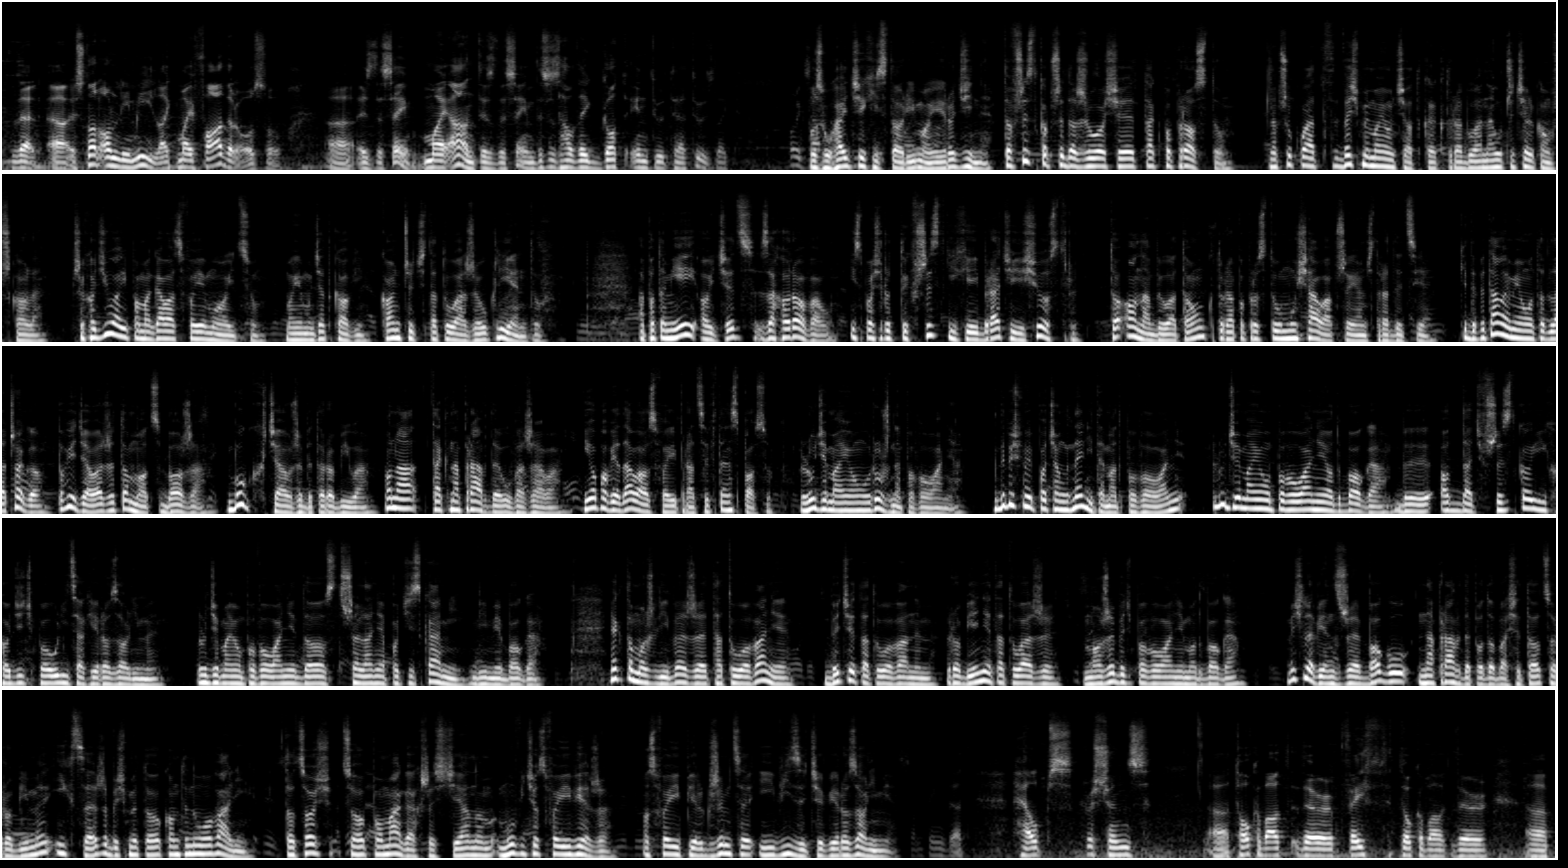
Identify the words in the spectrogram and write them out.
that uh, it's not only me, like my father also uh, is the same. My aunt is the same. This is how they got into tattoos. Like, Posłuchajcie historii mojej rodziny. To wszystko przydarzyło się tak po prostu. Na przykład weźmy moją ciotkę, która była nauczycielką w szkole. Przychodziła i pomagała swojemu ojcu, mojemu dziadkowi, kończyć tatuaże u klientów. A potem jej ojciec zachorował i spośród tych wszystkich jej braci i sióstr to ona była tą, która po prostu musiała przejąć tradycję. Kiedy pytałem ją o to dlaczego, powiedziała, że to moc Boża. Bóg chciał, żeby to robiła. Ona tak naprawdę uważała i opowiadała o swojej pracy w ten sposób. Ludzie mają różne powołania. Gdybyśmy pociągnęli temat powołań, ludzie mają powołanie od Boga, by oddać wszystko i chodzić po ulicach Jerozolimy. Ludzie mają powołanie do strzelania pociskami w imię Boga. Jak to możliwe, że tatuowanie, bycie tatuowanym, robienie tatuaży może być powołaniem od Boga? Myślę więc, że Bogu naprawdę podoba się to, co robimy i chce, żebyśmy to kontynuowali. To coś, co pomaga chrześcijanom mówić o swojej wierze, o swojej pielgrzymce i wizycie w Jerozolimie. uh, uh,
